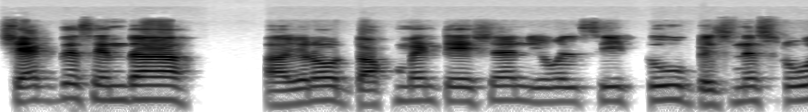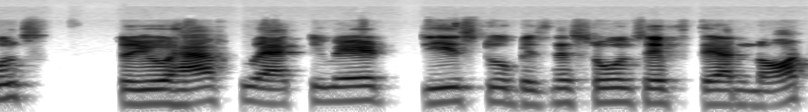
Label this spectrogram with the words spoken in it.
check this in the uh, you know documentation you will see two business rules. So you have to activate these two business rules if they are not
